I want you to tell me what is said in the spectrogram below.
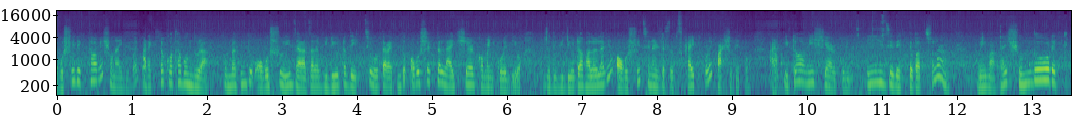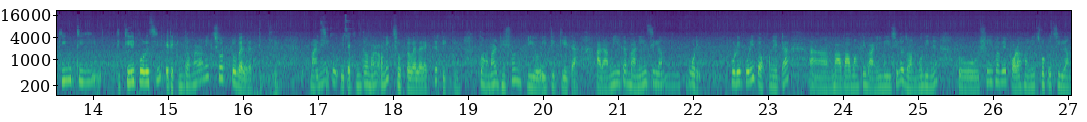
অবশ্যই দেখতে হবে সোনাই বুবাই আর একটা কথা বন্ধুরা তোমরা কিন্তু অবশ্যই যারা যারা ভিডিওটা দেখছ তারা কিন্তু অবশ্যই একটা লাইক শেয়ার কমেন্ট করে দিও। যদি ভিডিওটা ভালো লাগে অবশ্যই চ্যানেলটা সাবস্ক্রাইব করে পাশে দেখো আর এটাও আমি শেয়ার করি। এই যে দেখতে পাচ্ছ না আমি মাথায় সুন্দর একটা কিউটি টিকলি পরেছি এটা কিন্তু আমার অনেক ছোট্টবেলার টিকলি। মানে তো এটা কিন্তু আমার অনেক ছোট্টবেলার একটা টিকলি তো আমার ভীষণ প্রিয় এই টিকলিটা আর আমি এটা বানিয়েছিলাম পরে পরে পড়ি। তখন এটা বাবা আমাকে বানিয়ে দিয়েছিল জন্মদিনে। তো সেইভাবে পড়া হয়নি ছোটো ছিলাম।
